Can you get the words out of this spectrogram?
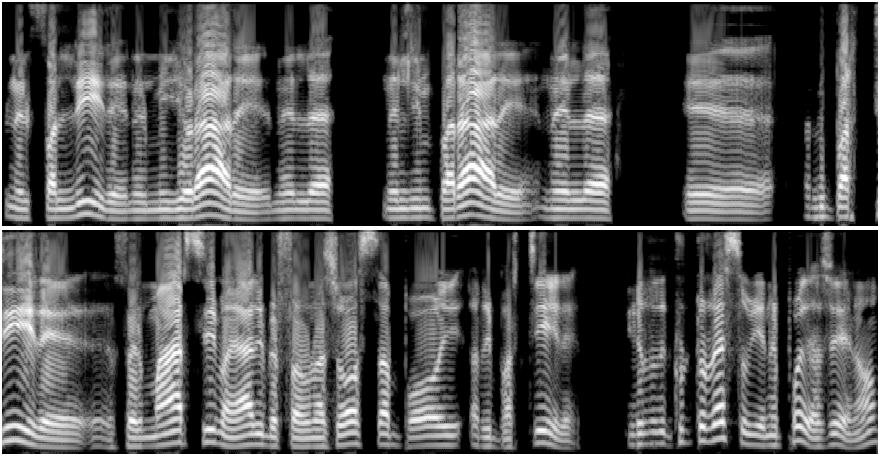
nel fallire, nel migliorare, nel, nell'imparare, nel eh, ripartire, fermarsi magari per fare una sosta, poi ripartire. Il, tutto il resto viene poi da sé, no?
